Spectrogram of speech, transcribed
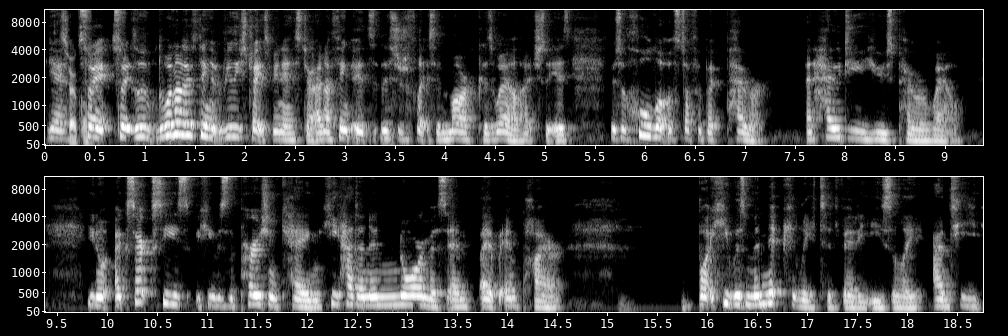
yeah, sorry, sorry, sorry. The, the, one other thing that really strikes me in Esther, and I think it's, this reflects in Mark as well, actually, is there's a whole lot of stuff about power and how do you use power well. you know, Xerxes, he was the Persian king. He had an enormous em- empire, but he was manipulated very easily, and he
